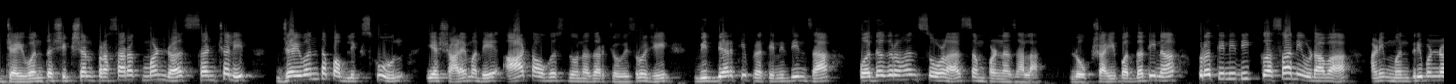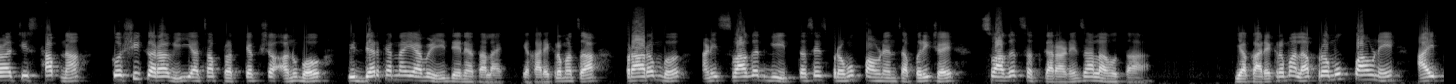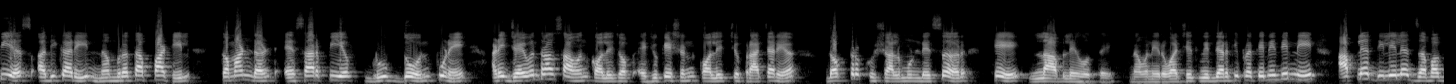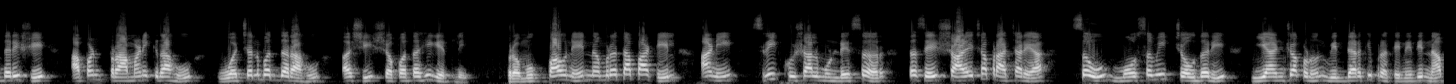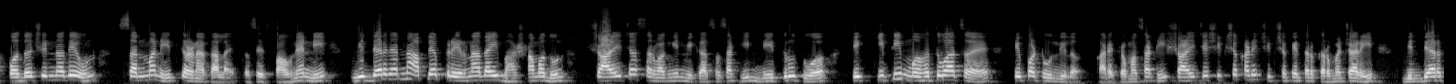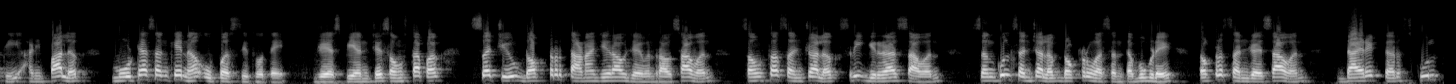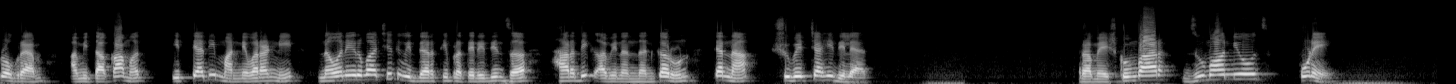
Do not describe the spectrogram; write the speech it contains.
जयवंत शिक्षण प्रसारक मंडळ संचलित Jaywant public school या शाळेमध्ये आठ ऑगस्ट दोन हजार चोवीस रोजी विद्यार्थी प्रतिनिधींचा पदग्रहण सोहळा संपन्न झाला. लोकशाही पद्धतीनं प्रतिनिधी कसा निवडावा आणि मंत्रिमंडळाची स्थापना कशी करावी याचा प्रत्यक्ष अनुभव विद्यार्थ्यांना यावेळी देण्यात आलाय. या कार्यक्रमाचा प्रारंभ आणि स्वागत गीत तसेच प्रमुख पाहुण्यांचा परिचय स्वागत सत्काराने झाला होता. या कार्यक्रमाला प्रमुख पाहुणे आय पी एस अधिकारी Namrata Patil commandant S R P F group दोन पुणे आणि Jaywantrao Sawant college of education कॉलेजचे प्राचार्य डॉक्टर खुशाल मुंडे सर हे लाभले होते. नवनिर्वाचित विद्यार्थी प्रतिनिधींनी आपल्या दिलेल्या जबाबदारीशी आपण प्रामाणिक राहू वचनबद्ध राहू अशी शपथही घेतली. प्रमुख पाहुणे नम्रता पाटील आणि श्री खुशाल मुंडे सर तसेच शाळेच्या प्राचार्या सौ मोसमी चौधरी यांच्याकडून विद्यार्थी प्रतिनिधींना पदचिन्ह देऊन सन्मानित करण्यात आलाय. तसेच पाहुण्यांनी विद्यार्थ्यांना आपल्या प्रेरणादायी भाषणामधून शाळेच्या सर्वांगीण विकासासाठी नेतृत्व हे किती महत्वाचं आहे हे पटवून दिलं. कार्यक्रमासाठी शाळेचे शिक्षक आणि शिक्षकेतर कर्मचारी विद्यार्थी आणि पालक मोठ्या संख्येनं उपस्थित होते. जेएसपीएनचे संस्थापक सचिव डॉक्टर तानाजीराव जयवंतराव सावंत संस्था संचालक श्री गिरिराज सावंत संकुल संचालक doctor Vasant Bugade doctor Sanjay Sawant director school program Amita Kamat इत्यादी मान्यवरांनी नवनिर्वाचित विद्यार्थी प्रतिनिधींचं हार्दिक अभिनंदन करून त्यांना शुभेच्छाही दिल्यात. रमेश कुंभार झुम ऑन न्यूज पुणे.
